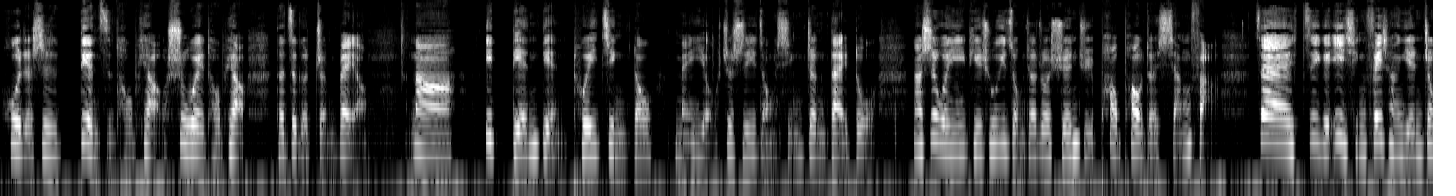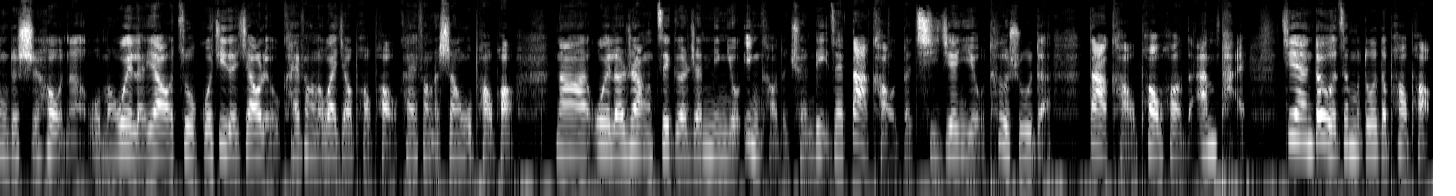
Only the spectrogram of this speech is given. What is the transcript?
或者是电子投票、数位投票的这个准备哦。那一点点推进都没有，这是一种行政怠惰。那施文仪提出一种叫做“选举泡泡”的想法，在这个疫情非常严重的时候呢，我们为了要做国际的交流，开放了外交泡泡，开放了商务泡泡。那为了让这个人民有应考的权利，在大考的期间也有特殊的大考泡泡的安排。既然都有这么多的泡泡，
